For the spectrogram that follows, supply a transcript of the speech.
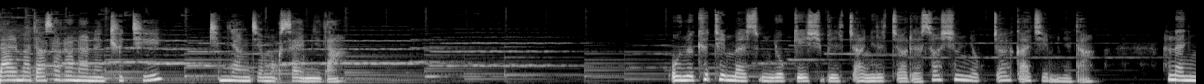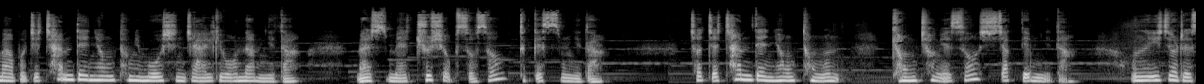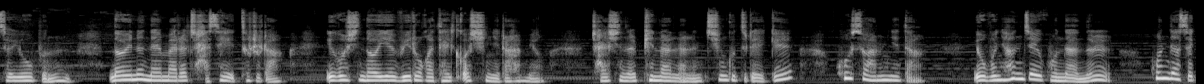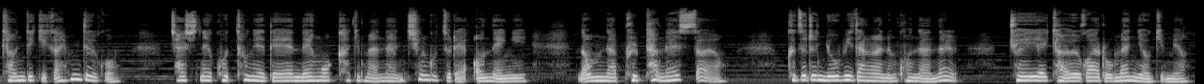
날마다 살아나는 큐티 김양재 목사입니다. 오늘 큐티 말씀 욥기 21장 1절에서 16절까지입니다. 하나님 아버지 참된 형통이 무엇인지 알기 원합니다. 말씀에 주시옵소서 듣겠습니다. 첫째 참된 형통은 경청에서 시작됩니다. 오늘 2절에서 욥은 너희는 내 말을 자세히 들으라. 이것이 너희의 위로가 될 것이니라 하며 자신을 비난하는 친구들에게 호소합니다. 욥은 현재의 고난을 혼자서 견디기가 힘들고 자신의 고통에 대해 냉혹하기만 한 친구들의 언행이 너무나 불편했어요. 그들은 욥이 당하는 고난을 죄의 결과로만 여기며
